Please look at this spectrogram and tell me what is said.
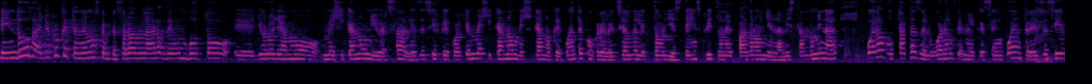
Sin duda, yo creo que tendremos que empezar a hablar de un voto, eh, yo lo llamo mexicano universal, es decir, que cualquier mexicano o mexicano que cuente con credencial de elector y esté inscrito en el padrón y en la lista nominal pueda votar desde el lugar en el que se encuentre, es decir,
